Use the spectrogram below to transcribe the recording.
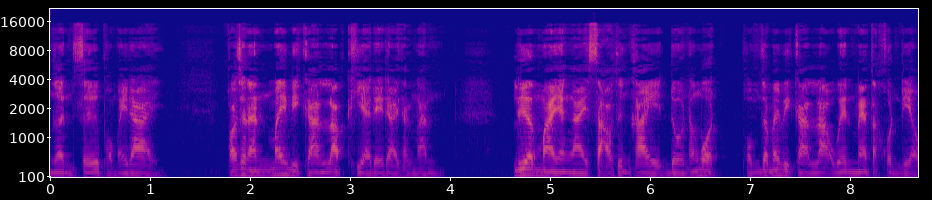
เงินซื้อผมไม่ได้ เพราะฉะนั้นไม่มีการรับเคลียร์ใด ๆทั้งนั้น เรื่องมายังไงสาวถึงใคร โดนทั้งหมด ผมจะไม่มีการละเว้นแม้แต่คนเดียว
